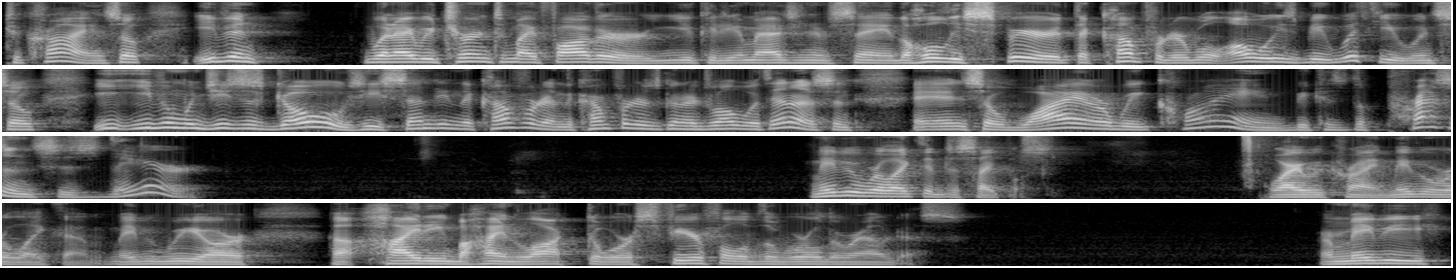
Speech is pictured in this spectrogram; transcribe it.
to cry. And so, even when I return to my Father, you could imagine him saying, The Holy Spirit, the Comforter, will always be with you. And so, even when Jesus goes, he's sending the Comforter, and the Comforter is going to dwell within us. And, and so, why are we crying? Because the presence is there. Maybe we're like the disciples. Why are we crying? Maybe we're like them. Maybe we are uh, hiding behind locked doors, fearful of the world around us. Or maybe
